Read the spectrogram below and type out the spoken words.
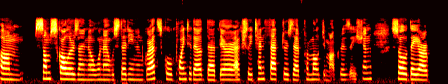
Um, some scholars I know when I was studying in grad school pointed out that there are actually 10 factors that promote democratization. So they are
